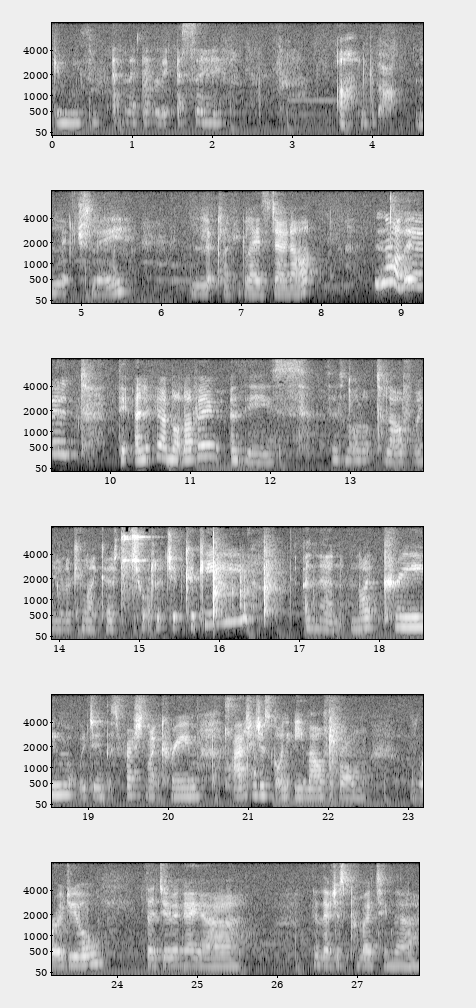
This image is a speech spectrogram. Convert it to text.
Give me some LA, LA. Oh, look at that. Literally look like a glazed donut. Love it. The only thing I'm not loving are these. There's not a lot to love when you're looking like a chocolate chip cookie. And then night cream. We're doing this fresh night cream. I actually just got an email from Rodial. They're doing a, uh, I think they're just promoting their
